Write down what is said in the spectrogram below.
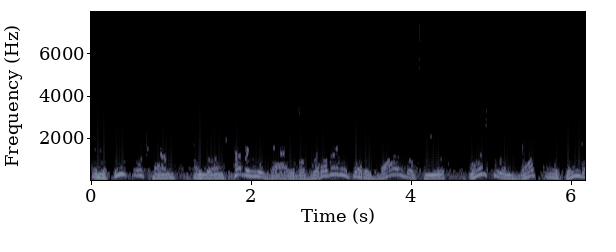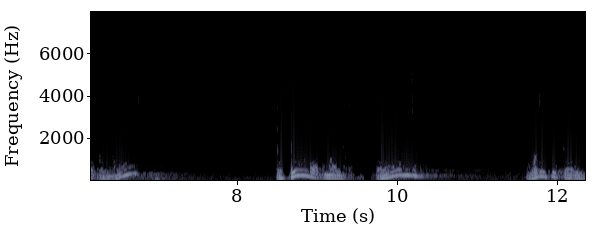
when the thief will come and will uncover your valuables, whatever it is that is valuable to you, won't you invest in the thing that remains? The thing that might stand? What is it that is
